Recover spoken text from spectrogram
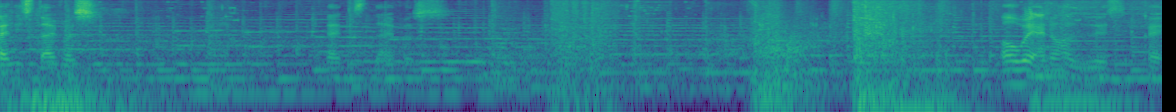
Guy needs first. Guy needs first. Oh wait, I know how to do this. Okay.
